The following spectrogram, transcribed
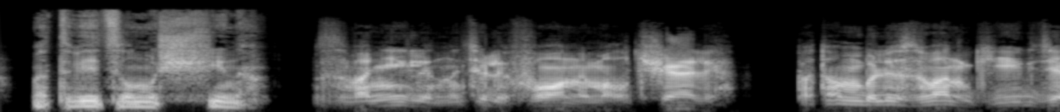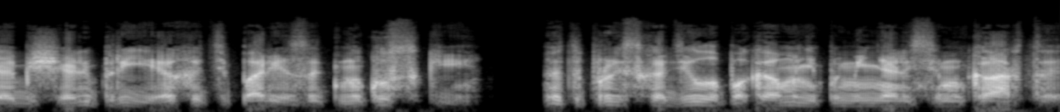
— ответил мужчина. «Звонили на телефон и молчали. Потом были звонки, где обещали приехать и порезать на куски. Это происходило, пока мы не поменяли сим-карты.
